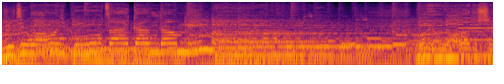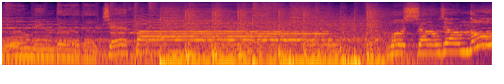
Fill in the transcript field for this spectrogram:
如今我已不再感到迷茫，我要我的生命得到解放，我想要努力。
